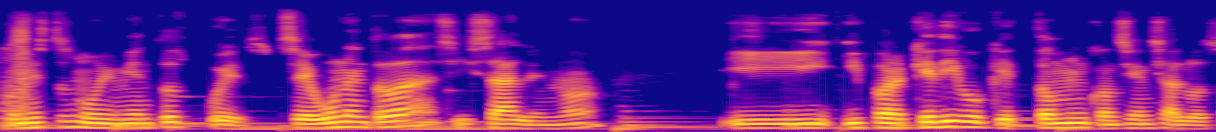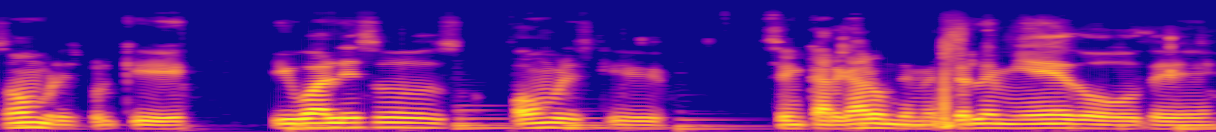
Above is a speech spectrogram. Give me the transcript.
con estos movimientos pues se unen todas y salen, ¿no? Y, y para qué digo que tomen conciencia los hombres, porque igual esos hombres que se encargaron de meterle miedo o de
